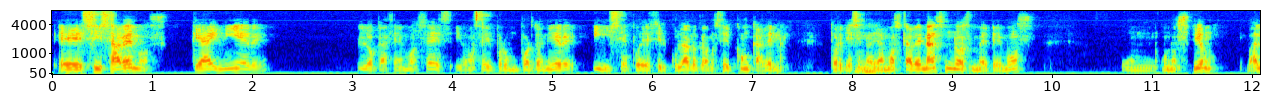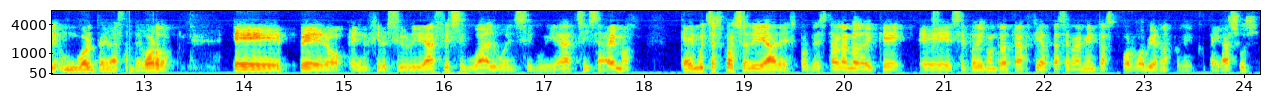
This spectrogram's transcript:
eh, si sabemos que hay nieve, lo que hacemos es, y vamos a ir por un puerto de nieve y se puede circular, lo que vamos a ir con cadenas. Porque si no llevamos cadenas, nos metemos un, un ostión, ¿vale? Un golpe bastante gordo. Eh, pero en ciberseguridad es igual, o en seguridad, si sabemos que hay muchas posibilidades, porque se está hablando de que eh, se pueden contratar ciertas herramientas por gobiernos, porque Pegasus,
